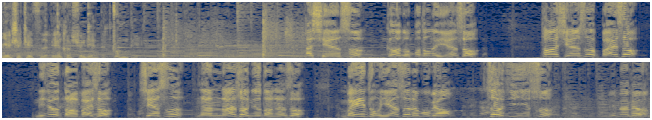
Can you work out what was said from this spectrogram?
也是这次联合训练的重点。它显示各种不同的颜色，它显示白色，你就打白色；显示蓝蓝色，你就打蓝色。每一种颜色的目标射击一次，明白没有？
